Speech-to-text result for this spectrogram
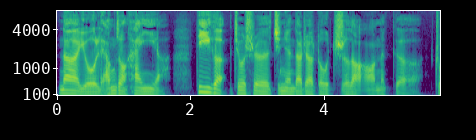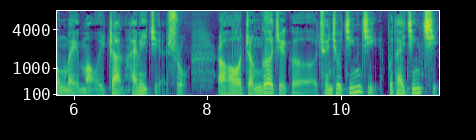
那有两种含义啊。第一个就是今年大家都知道啊，那个中美贸易战还没结束，然后整个这个全球经济不太景气，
